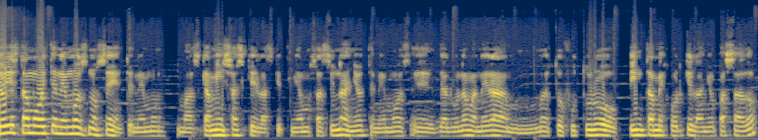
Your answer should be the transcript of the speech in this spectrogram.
hoy estamos, hoy tenemos, no sé, tenemos más camisas que las que teníamos hace un año, tenemos eh, de alguna manera nuestro futuro pinta mejor que el año pasado.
